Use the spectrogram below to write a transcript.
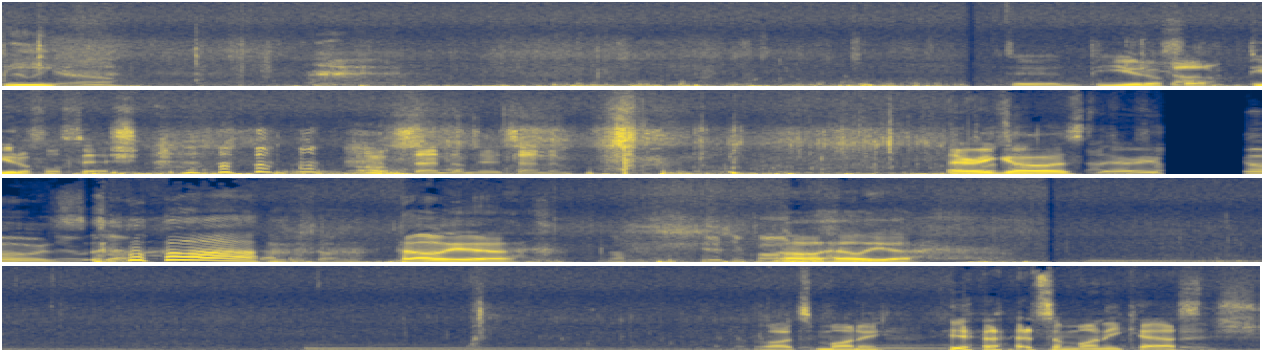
There we beef. go. Dude, beautiful, beautiful fish. Oh, send him, dude. Send him. There he what's up. goes. That's There he goes. There go. That's what's up. hell yeah. No, here's your phone. Oh, hell yeah. Oh, it's money. Yeah, that's a money cast. Fish.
